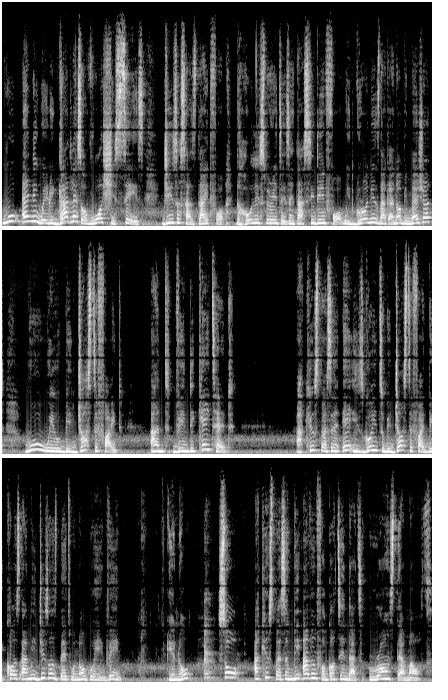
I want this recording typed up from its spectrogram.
who anyway, regardless of what she says, Jesus has died for, the Holy Spirit is interceding for, with groanings that cannot be measured, who will be justified and vindicated. Accused person A is going to be justified because, I mean, Jesus' death will not go in vain. You know? So, accused person B, having forgotten that, runs their mouth,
